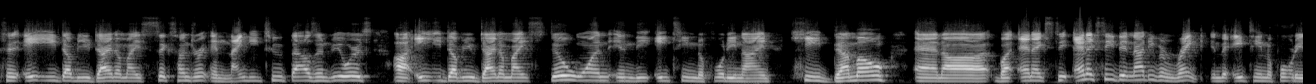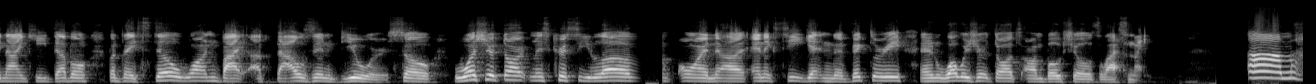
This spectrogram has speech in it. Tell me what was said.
to AEW Dynamite 692,000 viewers. Uh, AEW Dynamite still won in the 18 to 49 key demo and uh but NXT NXT did not even rank in the 18 to 49 key demo but they still won by a thousand viewers. So what's your thought Miss Krssi Luv on uh, NXT getting the victory and what was your thoughts on both shows last night? Um,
